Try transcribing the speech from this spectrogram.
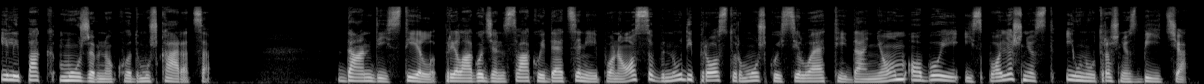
ili pak muževno kod muškaraca. Dandy stil, prilagođen svakoj deceniji po osob, nudi prostor muškoj silueti da njom oboji i spoljašnjost i unutrašnjost bića –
